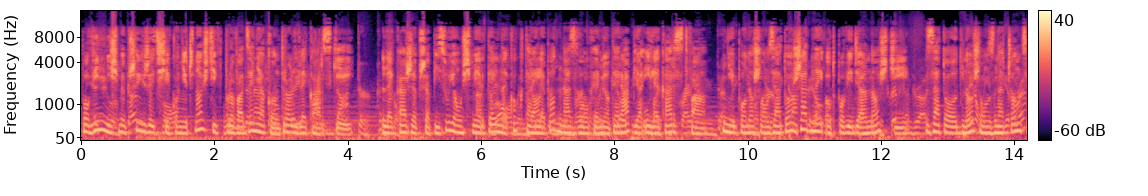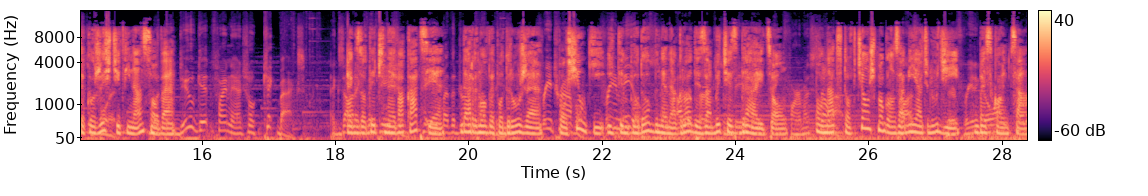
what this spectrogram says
powinniśmy przyjrzeć się konieczności wprowadzenia kontroli lekarskiej. Lekarze przepisują śmiertelne koktajle pod nazwą chemioterapia i lekarstwa, nie ponoszą za to żadnej odpowiedzialności, za to odnoszą znaczące korzyści finansowe. Egzotyczne wakacje, darmowe podróże, posiłki i tym podobne nagrody za bycie zdrajcą. Ponadto wciąż mogą zabijać ludzi, bez końca.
